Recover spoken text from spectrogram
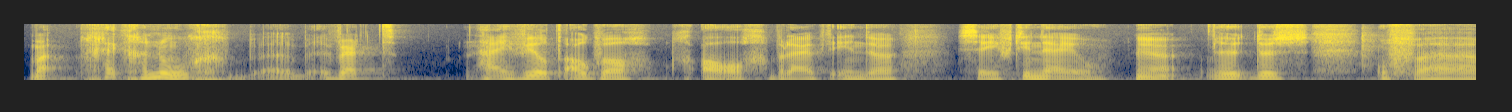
Maar gek genoeg uh, werd hij wilt ook wel al gebruikt in de 17e eeuw. Ja. Uh, dus, of uh,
